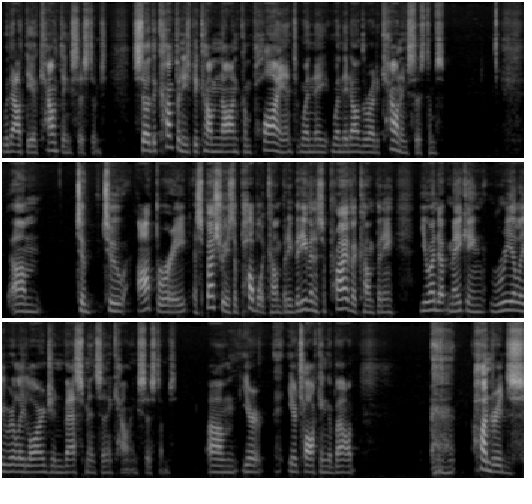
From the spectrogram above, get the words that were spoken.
without the accounting systems. So the companies become non-compliant when they when they don't have the right accounting systems. Um, to to operate, especially as a public company, but even as a private company, you end up making really really large investments in accounting systems. Um, you're you're talking about hundreds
